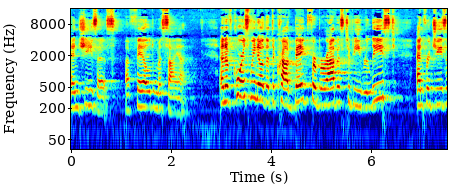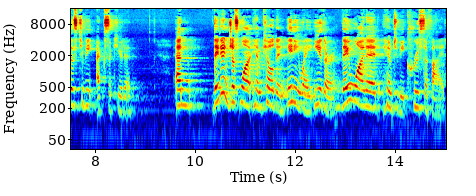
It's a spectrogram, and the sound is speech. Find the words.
and Jesus, a failed Messiah. And of course, we know that the crowd begged for Barabbas to be released and for Jesus to be executed. And they didn't just want him killed in any way either, they wanted him to be crucified.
